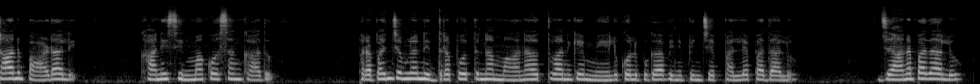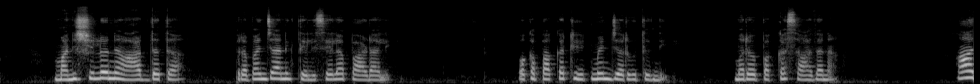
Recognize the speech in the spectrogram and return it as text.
తాను పాడాలి కానీ సినిమా కోసం కాదు. ప్రపంచంలో నిద్రపోతున్న మానవత్వానికే మేలుకొలుపుగా వినిపించే పల్లె పదాలు జానపదాలు మనిషిలోని ఆర్ద్రత ప్రపంచానికి తెలిసేలా పాడాలి. ఒక పక్క ట్రీట్మెంట్ జరుగుతుంది మరో పక్క సాధన. ఆ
